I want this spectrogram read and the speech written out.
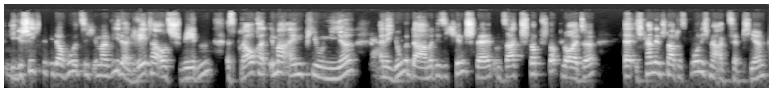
Die mhm. Geschichte wiederholt sich immer wieder. Greta aus Schweden. Es braucht halt immer einen Pionier, eine junge Dame, die sich hinstellt und sagt, stopp, stopp, Leute, äh, ich kann den Status quo nicht mehr akzeptieren.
